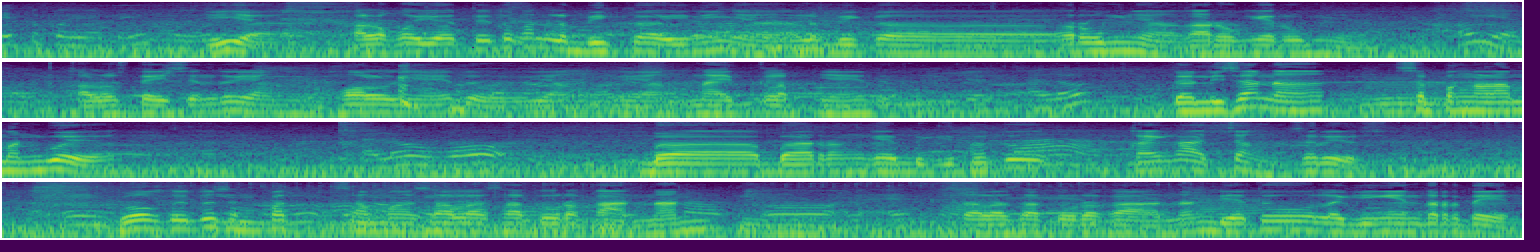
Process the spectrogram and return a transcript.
Itu Coyote itu. Iya, kalau Coyote itu kan lebih ke ininya, lebih ke roomnya, karaoke roomnya. Oh iya. Kalau station tuh yang hallnya itu, yang yang nightclubnya itu. Halo? Dan di sana, sepengalaman gue ya, Halo, Bu. ba barang kayak begitu tuh kayak kacang serius. Eh, gue waktu itu sempat sama salah satu rekanan. Oh, eh, salah satu rekanan dia tuh lagi nge-entertain.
